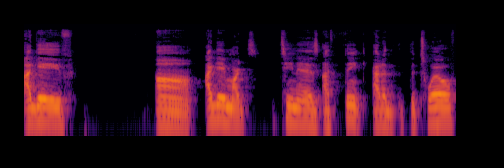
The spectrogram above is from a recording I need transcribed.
I gave, um, I gave Martinez, I think out of the 12,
